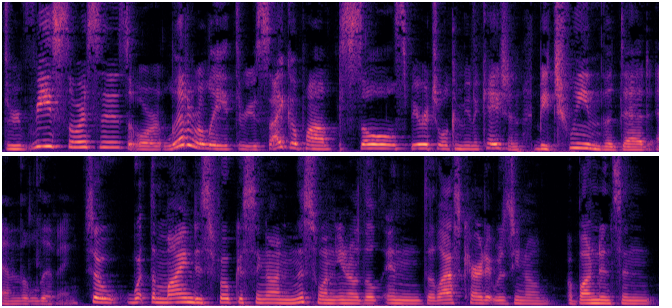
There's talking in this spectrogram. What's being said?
through resources or literally through psychopomp soul spiritual communication between the dead and the living. So what the mind is focusing on in this one, you know, the in the last card it was, you know, abundance and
